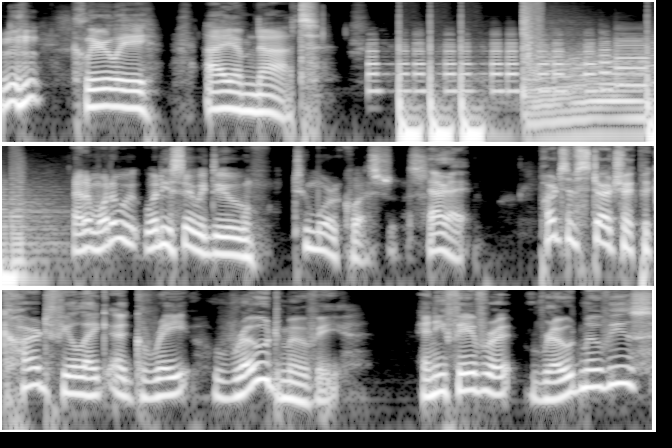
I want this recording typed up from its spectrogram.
Mhm. Clearly, I am not. Adam, what do we what do you say we do two more questions? All right. Parts of Star Trek Picard feel like a great road movie. Any favorite road movies?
